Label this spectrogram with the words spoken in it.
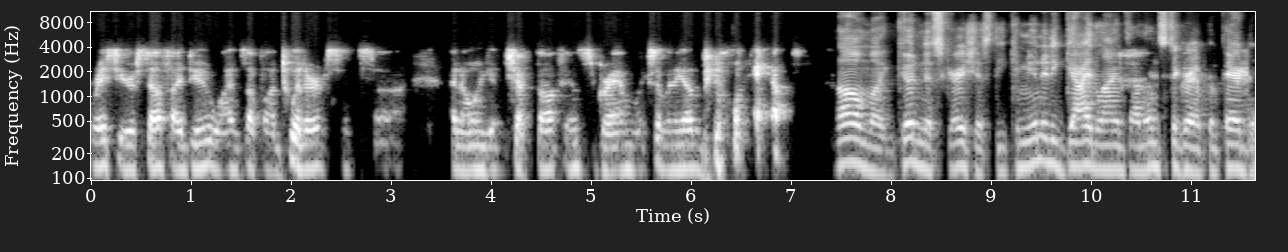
racier stuff I do winds up on Twitter since uh, I don't want to get checked off Instagram like so many other people have. Oh my goodness gracious! The community guidelines on Instagram compared to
